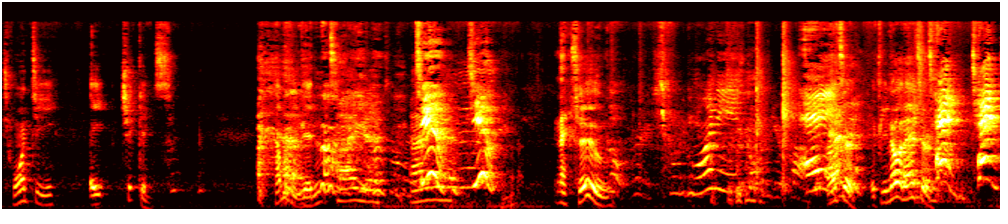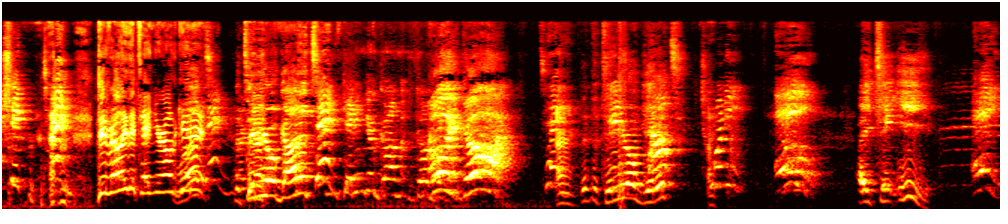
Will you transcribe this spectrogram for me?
28 chickens. How many didn't? Two. Two. Two. Two. Twenty. Go to your car. Eight. Answer. If you know an answer. Ten. Ten. Ten. Did really the ten-year-old get What? The 10 year old got it? Ten. Getting your gum. Go. Oh my god! Ten. Uh, did the 10 year old get it? Twenty-eight. A T E. Eight.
